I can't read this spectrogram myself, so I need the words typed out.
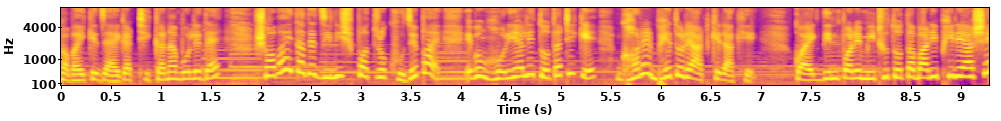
সবাইকে জায়গার ঠিকানা বলে দেয়, সবাই তাদের জিনিসপত্র খুঁজে পায় এবং হরিয়ালি তোতাটিকে ঘরের ভেতরে আটকে রাখে। কয়েকদিন পরে মিঠু তোতা বাড়ি ফিরে আসে।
